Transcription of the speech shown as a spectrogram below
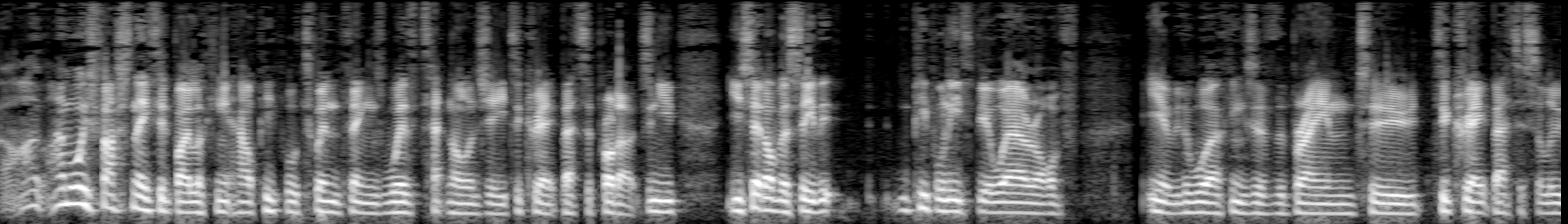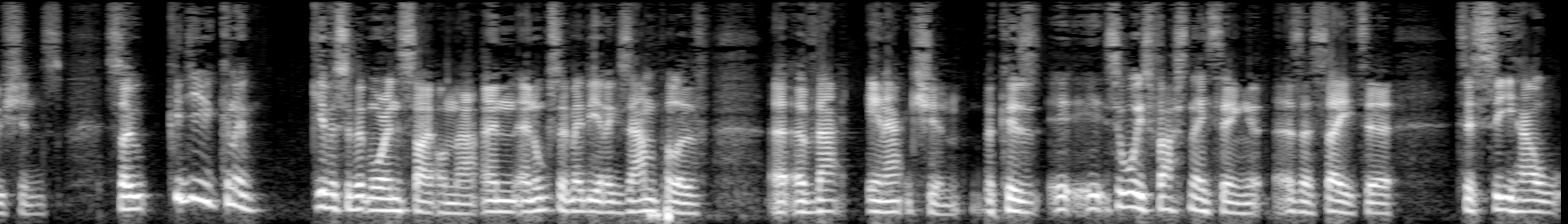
I'm always fascinated by looking at how people twin things with technology to create better products. And you, you said obviously that people need to be aware of, you know, the workings of the brain to to create better solutions. So could you kind of give us a bit more insight on that, and and also maybe an example of uh, of that in action? Because it, it's always fascinating, as I say, to to see how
